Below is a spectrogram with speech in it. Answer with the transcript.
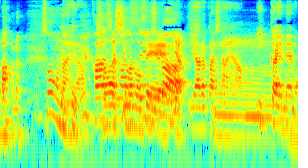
は。あそうなんや。川川島島のせいがやらかしたんや。うーん。1回目も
